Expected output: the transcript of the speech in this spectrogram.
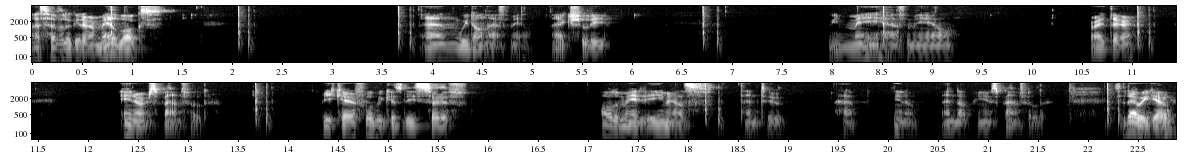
let's have a look at our mailbox and we don't have mail. Actually, we may have mail right there in our spam filter. Be careful because these sort of automated emails tend to have, you know, end up in your spam filter. So there we go.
